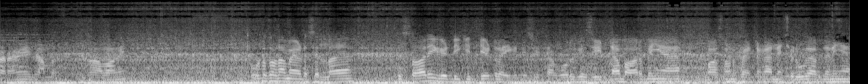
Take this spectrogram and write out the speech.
ਕਰਾਂਗੇ, ਕੰਮ ਦਿਖਾਵਾਂਗੇ। ਥੋੜਾ ਥੋੜਾ ਮੈਟ ਸਿੱਲਾ ਆ ਤੇ ਸਾਰੀ ਗੱਡੀ ਕਿੱਥੇ ਡਰਾਈ ਕਲੀਨ ਸੀਟਾਂ ਖੋਲ ਕੇ ਸੀਟਾਂ ਬਾਹਰ ਪਈਆਂ ਬਸ ਹੁਣ ਫਿੱਟ ਕਰਨੇ ਸ਼ੁਰੂ ਕਰ ਦੇਣੀਆਂ।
